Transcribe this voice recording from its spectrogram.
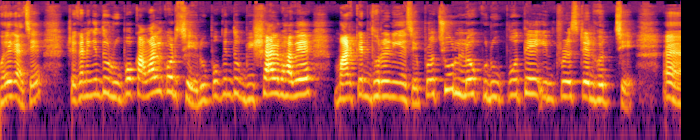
হয়ে গেছে, সেখানে কিন্তু রূপো কামাল করছে। রূপো কিন্তু বিশালভাবে মার্কেট ধরে নিয়েছে। প্রচুর লোক রূপোতে ইন্টারেস্টেড হচ্ছে। হ্যাঁ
